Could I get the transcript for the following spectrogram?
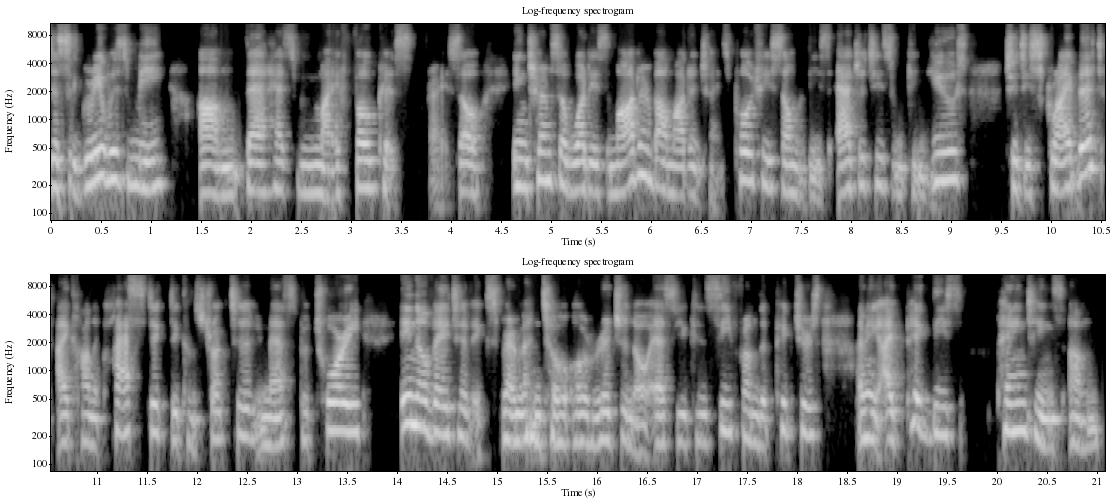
disagree with me um, that has been my focus, right? So in terms of what is modern about modern Chinese poetry, some of these adjectives we can use to describe it, iconoclastic, deconstructive, emancipatory, innovative, experimental, original. As you can see from the pictures, I mean, I picked these paintings um,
